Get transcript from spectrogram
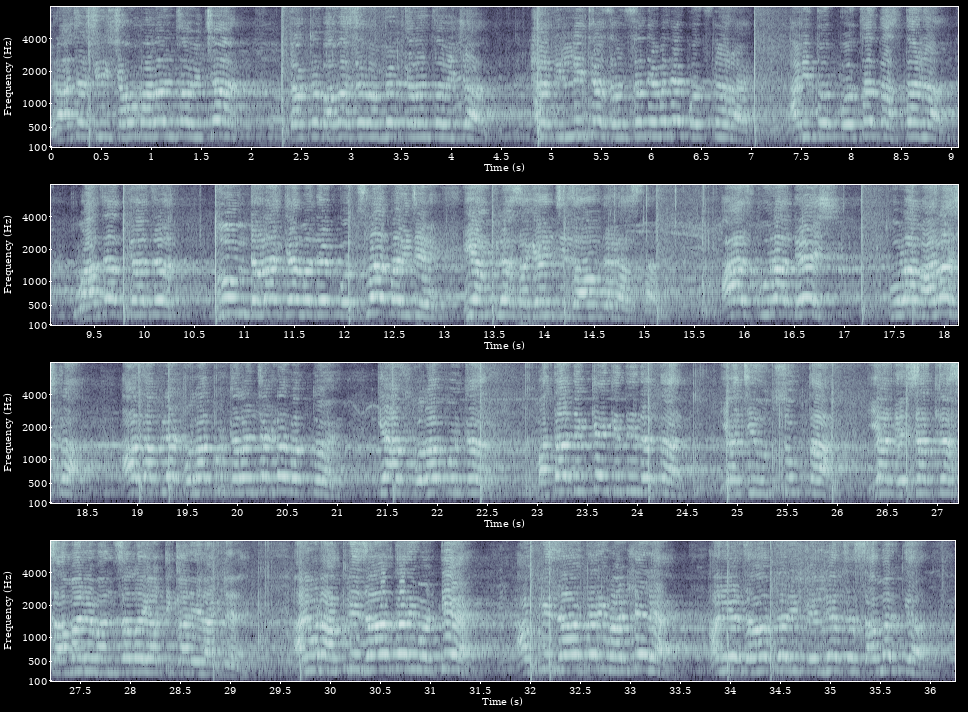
राजश्री शाहू महाराजांचा विचार डॉक्टर बाबासाहेब आंबेडकरांचा विचार हा दिल्लीच्या संसदेमध्ये पोचणार आहे. आणि तो पोचत असताना वाजत गाजत धूम धडाक्यामध्ये पोचला पाहिजे ही आपल्या सगळ्यांची जबाबदारी असणार. आज पुरा देश पुरा महाराष्ट्र आज आपल्या कोल्हापूरकरांच्याकडे बघतोय की आज कोल्हापूरकर मताधिक्य किती देतात याची उत्सुकता या देशातल्या सामान्य माणसाला या ठिकाणी लागली आहे. आणि म्हणून आपली जबाबदारी मोठी आहे. आपली जबाबदारी वाढलेली आहे. आणि या जबाबदारी पेलण्याचं सामर्थ्य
